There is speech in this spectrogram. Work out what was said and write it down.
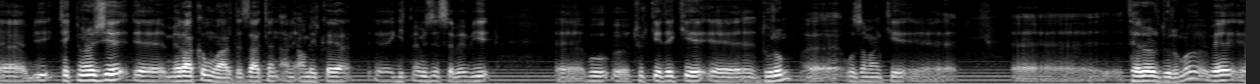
E, bir teknoloji e, merakım vardı. Zaten hani Amerika'ya e, gitmemizin sebebi e, bu e, Türkiye'deki e, durum, e, o zamanki e, e, terör durumu ve e,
